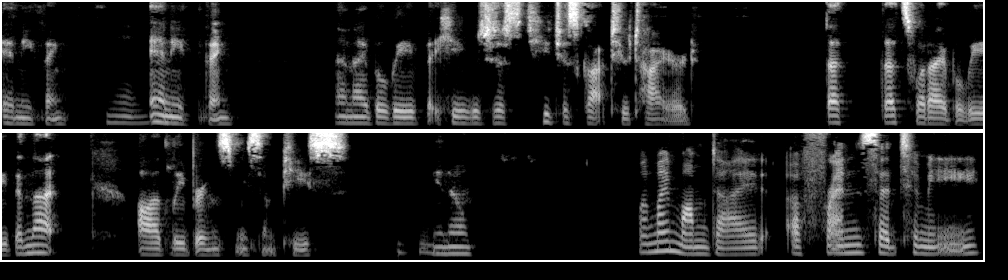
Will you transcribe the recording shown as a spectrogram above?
anything, mm. anything. And I believe that he was just, he just got too tired. That, that's what I believe. And that oddly brings me some peace, mm-hmm. you know? when my mom died, a friend said to me,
